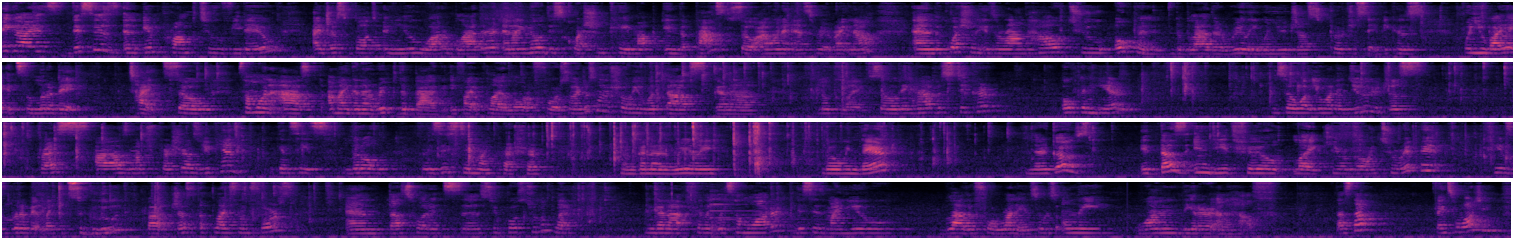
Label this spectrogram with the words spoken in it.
Hey guys, this is an impromptu video. I just bought a new water bladder and I know this question came up in the past, so I want to answer it right now. And the question is around how to open the bladder really when you just purchase it because when you buy it, it's a little bit tight. So someone asked, am I gonna rip the bag if I apply a lot of force? So I just want to show you what that's gonna look like. So they have a sticker open here. And so what you want to do, you just press as much pressure as you can. You can see it's little resisting my pressure. I'm gonna really go in there. And there it goes. It does indeed feel like you're going to rip it. Feels a little bit like it's glued, but just apply some force and that's what it's uh, supposed to look like. I'm gonna fill it with some water. This is my new bladder for running, so it's only one liter and a half. That's that. Thanks for watching.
